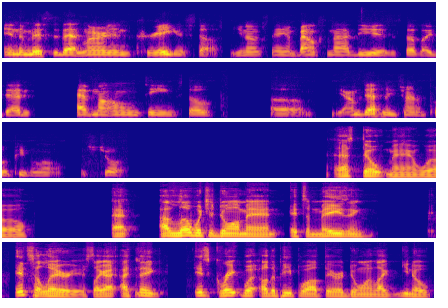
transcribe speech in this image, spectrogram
in the midst of that learning creating stuff you know what I'm saying? Bouncing ideas and stuff like that and have my own team. So um yeah I'm definitely trying to put people on for sure That's dope, man. Well, I, I love what you're doing, man. It's amazing. It's hilarious. Like I, I think it's great what other people out there are doing. Like you know,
